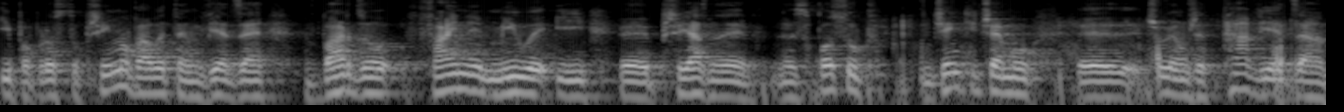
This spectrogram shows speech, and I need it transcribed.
i po prostu przyjmowały tę wiedzę w bardzo fajny, miły i e, przyjazny sposób, dzięki czemu e, czują, że ta wiedza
